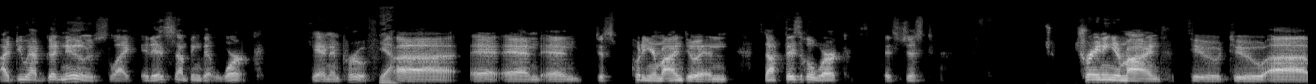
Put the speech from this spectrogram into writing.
i do have good news. Like it is something that work can improve. Yeah. Uh and and just putting your mind to it and it's not physical work. It's just training your mind to to uh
